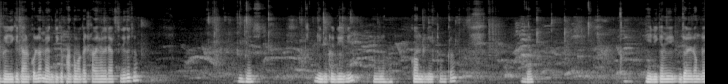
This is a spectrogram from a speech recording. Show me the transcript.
এদিকে ডার্ক করলাম, একদিকে ফাঁকা ফাঁকা সাদা সাদা রাখছি, দেখেছ? ব্যাস, এই দুটো দিয়ে দিই কমপ্লিট দেখ এইদিকে আমি জলের রঙটা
